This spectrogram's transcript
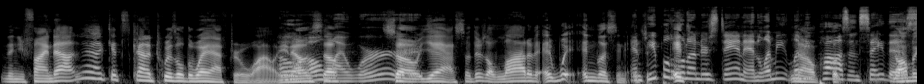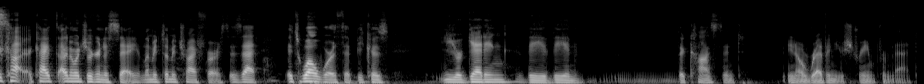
Then you find out, yeah, it gets kind of twizzled away after a while. You oh, know, oh so my word! so yeah, so there's a lot of and, and listen, and people don't understand. And let me let no, me pause and say this. no, I'm gonna, ki- ki- I know what you're going to say. Let me let me try first. Is that it's well worth it because you're getting the the the constant you know revenue stream from that.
